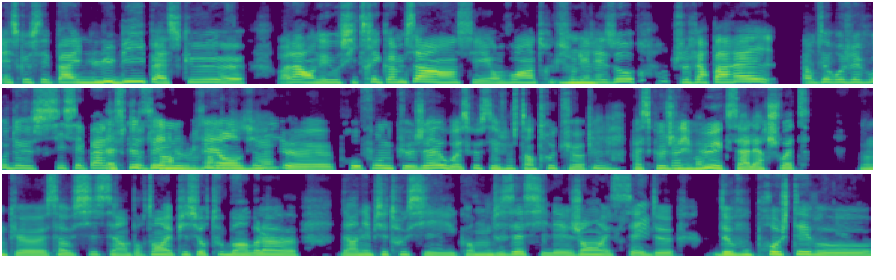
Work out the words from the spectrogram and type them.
Est-ce que c'est pas une lubie parce que, voilà, on est aussi très comme ça, hein. C'est, on voit un truc sur les mmh. réseaux, je veux faire pareil. Interrogez-vous de si c'est pas Est-ce que c'est une vraie envie profonde que j'ai ou est-ce que c'est juste un truc mmh. parce que je l'ai vu et que ça a l'air chouette? Donc ça aussi c'est important et puis surtout ben voilà dernier petit truc si comme on disait si les gens essayent de de vous projeter vos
